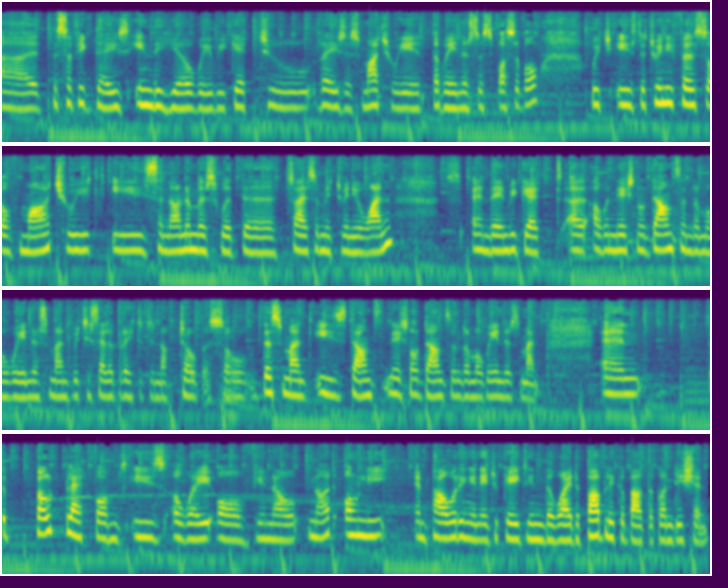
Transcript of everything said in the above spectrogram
uh, specific days in the year where we get to raise as much awareness as possible, which is the 21st of March, which is synonymous with the Trisomy 21. And then we get uh, our National Down Syndrome Awareness Month, which is celebrated in October. So this month is Down, National Down Syndrome Awareness Month. And the both platforms is a way of, you know, not only empowering and educating the wider public about the condition,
